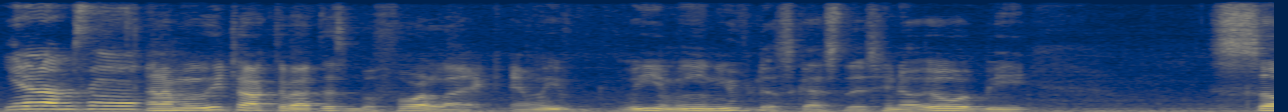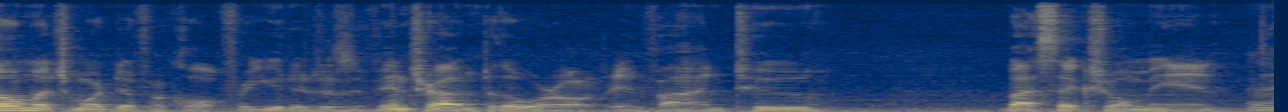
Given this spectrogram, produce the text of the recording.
You know what I'm saying? And I mean, we talked about this before, like, and we, we, me and you've discussed this. You know, it would be so much more difficult for you to just venture out into the world and find two bisexual men to Mm-hmm.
